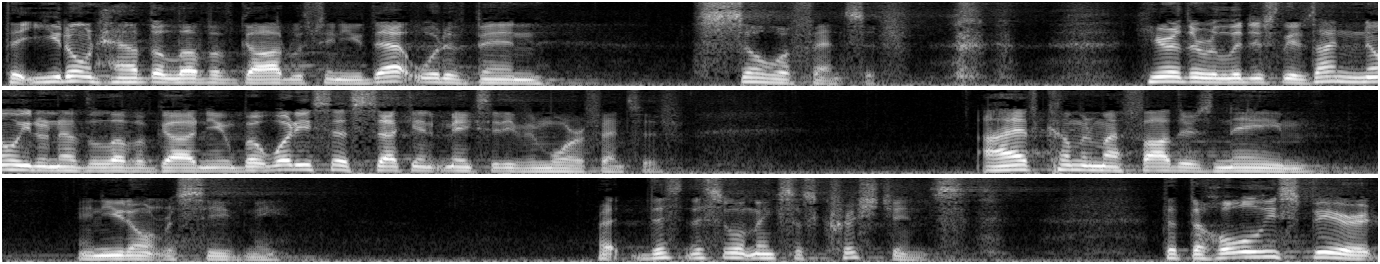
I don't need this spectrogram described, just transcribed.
that you don't have the love of God within you. That would have been so offensive. Here are the religious leaders. I know you don't have the love of God in you, but what he says second makes it even more offensive. I have come in my Father's name, and you don't receive me. Right? This, this is what makes us Christians. That the Holy Spirit,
